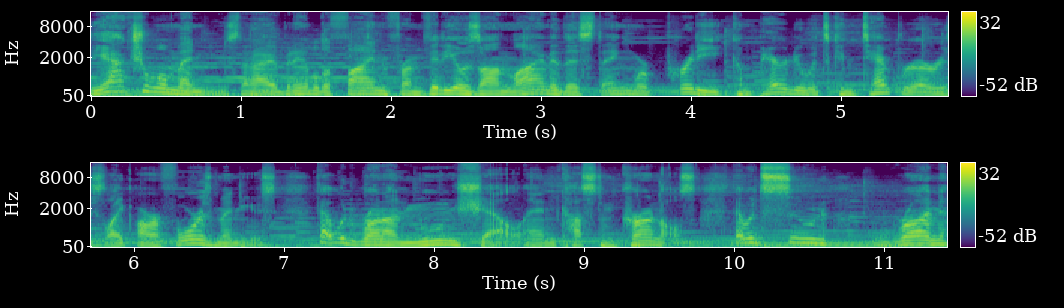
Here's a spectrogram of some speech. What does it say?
The actual menus that I have been able to find from videos online of this thing were pretty compared to its contemporaries like R4's menus that would run on Moonshell and custom kernels that would soon run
